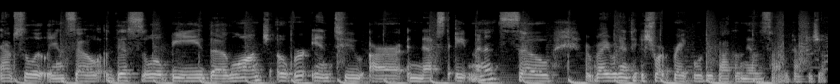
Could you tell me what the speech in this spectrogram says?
Absolutely. And so this will be the launch over into our next eight minutes. So everybody, we're going to take a short break. We'll be back on the other side with Dr. Jill.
